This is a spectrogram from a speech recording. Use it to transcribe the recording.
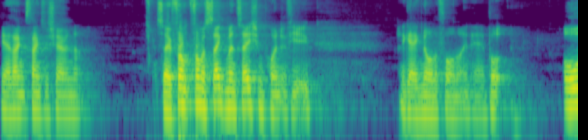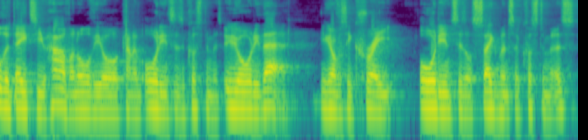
yeah, thanks thanks for sharing that. So from from a segmentation point of view, again, ignore the format in here, but all the data you have on all of your kind of audiences and customers, you're already there. You can obviously create audiences or segments of customers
